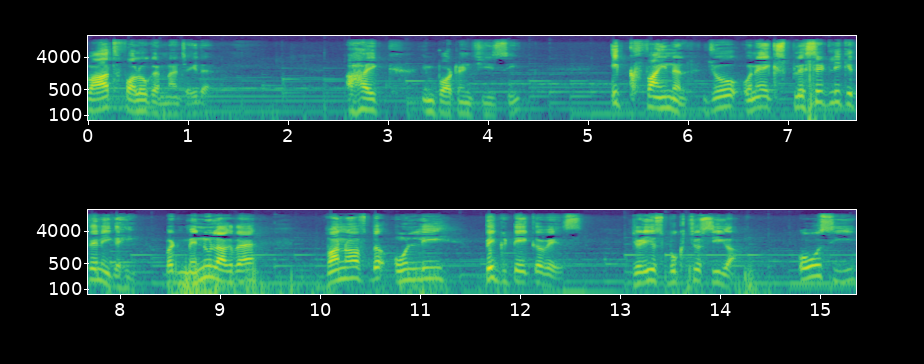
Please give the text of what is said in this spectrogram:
ਪਾਥ ਫੋਲੋ ਕਰਨਾ ਚਾਹੀਦਾ ਆਹ ਇੱਕ ਇੰਪੋਰਟੈਂਟ ਚੀਜ਼ ਸੀ। ਇੱਕ ਫਾਈਨਲ ਜੋ ਉਹਨੇ ਐਕਸਪਲਿਸਿਟਲੀ ਕਿਤੇ ਨਹੀਂ ਕਹੀ ਬਟ ਮੈਨੂੰ ਲੱਗਦਾ ਹੈ one of the only big takeaways ਜਿਹੜੀ ਉਸ ਬੁੱਕ 'ਚ ਸੀਗਾ, ਉਹ ਸੀ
